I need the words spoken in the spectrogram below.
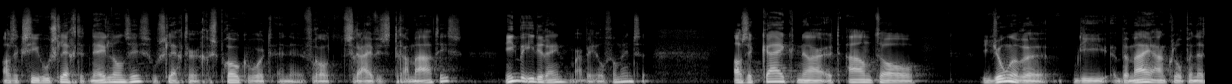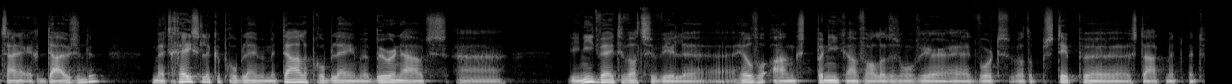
als ik zie hoe slecht het Nederlands is, hoe slechter gesproken wordt en eh, vooral het schrijven is dramatisch. Niet bij iedereen, maar bij heel veel mensen. Als ik kijk naar het aantal jongeren die bij mij aankloppen, en dat zijn er echt duizenden, met geestelijke problemen, mentale problemen, burn-outs, eh, die niet weten wat ze willen, eh, heel veel angst, paniekaanvallen. Dat is ongeveer eh, het woord wat op stip eh, staat met, met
